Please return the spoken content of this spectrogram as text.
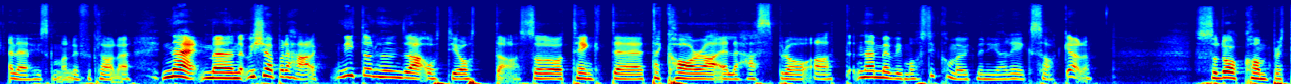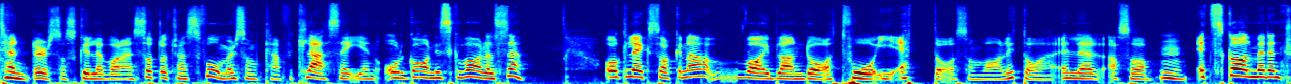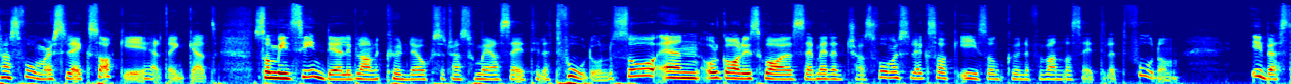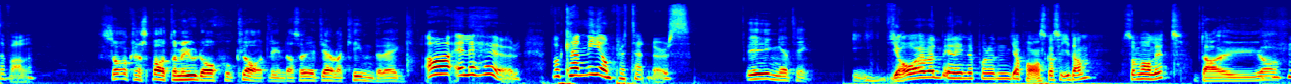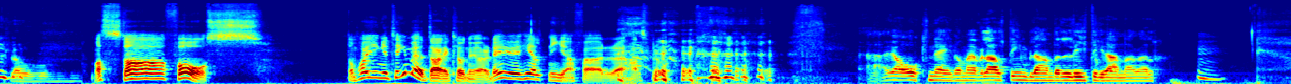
Eller hur ska man nu förklara det? Nej, men vi kör på det här. 1988 så tänkte Takara eller Hasbro att nej men vi måste ju komma ut med nya leksaker. Så då kom Pretender som skulle vara en sort av transformer som kan förklä sig i en organisk varelse. Och leksakerna var ibland då två i ett då som vanligt då, eller alltså mm, ett skal med en transformers leksak i helt enkelt. Som i sin del ibland kunde också transformera sig till ett fordon. Så en organisk varelse med en transformers leksak i som kunde förvandla sig till ett fordon. I bästa fall. Saknas bara att de är gjorda av choklad Linda, så är det ett jävla Kinderägg. Ja, eller hur? Vad kan ni om Pretenders? Ingenting. Jag är väl mer inne på den japanska sidan, som vanligt. Diaclone. Masta Force. De har ju ingenting med Diaclone att göra, det är ju helt nya för eh, hans prov. Ja och nej, de är väl alltid inblandade lite granna väl.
